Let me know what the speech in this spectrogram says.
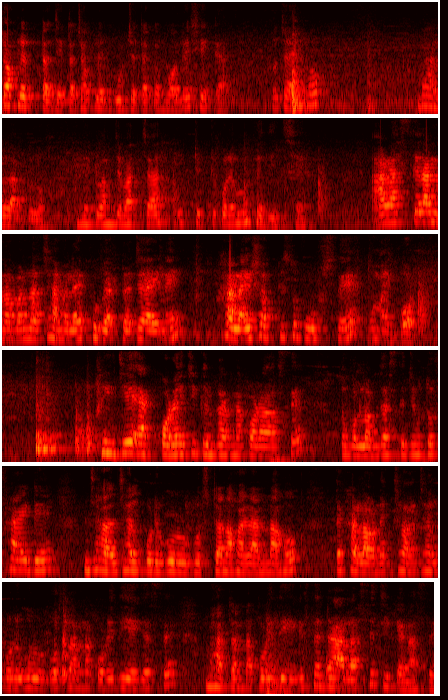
চকলেটটা যেটা, চকলেট গুড় যেটাকে বলে সেটা। তো যাই হোক ভালো লাগল। দেখলাম যে বাচ্চা একটু একটু করে মুখে দিচ্ছে। আর আজকে রান্নাবান্নার ঝামেলায় খুব একটা যায় নাই। খালাই সব কিছু করছে ও মাই গড ফ্রিজে এক কড়াই চিকেন রান্না করা আছে। তো বললাম যে আজকে যেহেতু ফ্রাইডে ঝাল ঝাল করে গরুর গোশটা না হয় রান্না হোক। তো খালা অনেক ঝাল ঝাল করে গরুর গোশ রান্না করে দিয়ে গেছে, ভাত রান্না করে দিয়ে গেছে, ডাল আছে চিকেন আছে।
